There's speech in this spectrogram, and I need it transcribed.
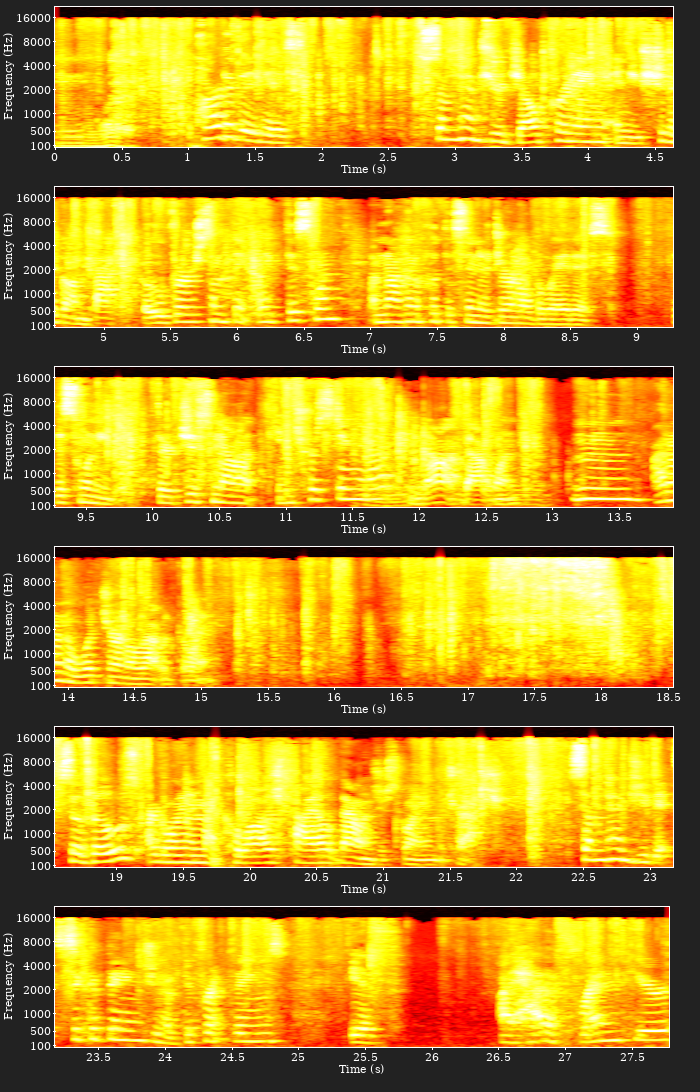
Maybe. Part of it is sometimes you're gel printing and you should have gone back over something like this one. I'm not gonna put this in a journal the way it is. This one either. They're just not interesting enough. Not that one. Mm, I don't know what journal that would go in. So those are going in my collage pile. That one's just going in the trash. Sometimes you get sick of things. You have different things. If I had a friend here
